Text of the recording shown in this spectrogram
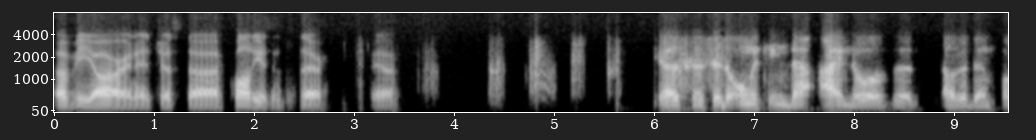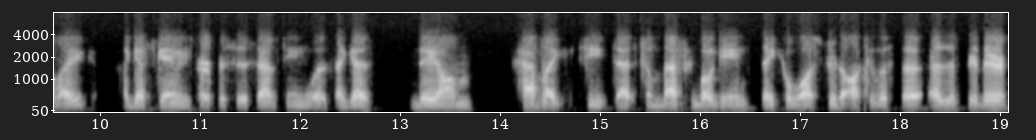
of VR, and it just uh, quality isn't there. Yeah. Yeah, I was gonna say the only thing that I know of that other than for like I guess gaming purposes I've seen was I guess they um have like seats at some basketball games they could watch through the Oculus as if you're there.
